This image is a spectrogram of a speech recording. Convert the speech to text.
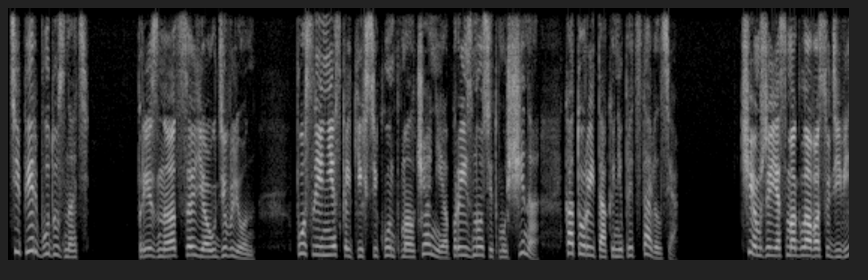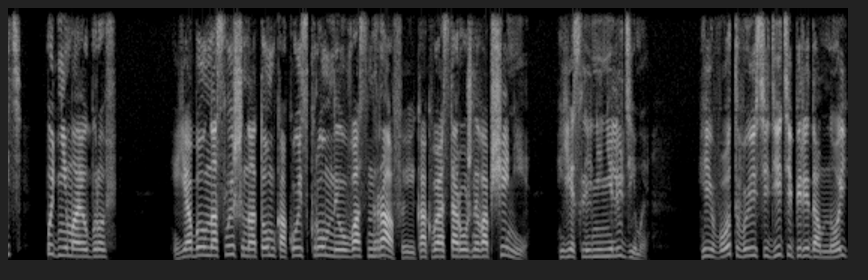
Теперь буду знать. Признаться, я удивлен. После нескольких секунд молчания произносит мужчина, который так и не представился. «Чем же я смогла вас удивить?» Поднимаю бровь. «Я был наслышан о том, какой скромный у вас нрав и как вы осторожны в общении, если не нелюдимы. И вот вы сидите передо мной,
